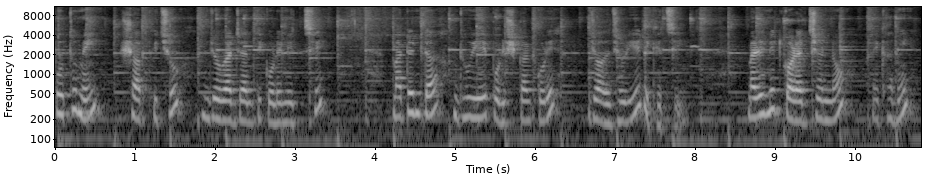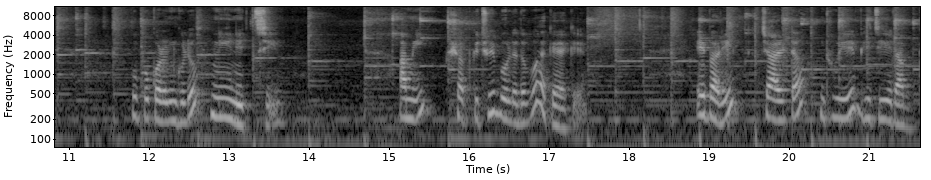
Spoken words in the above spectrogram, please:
প্রথমেই সব কিছু জোগাড়জান্তি করে নিচ্ছি। মাটনটা ধুয়ে পরিষ্কার করে জল ঝরিয়ে রেখেছি। ম্যারিনেট করার জন্য এখানে উপকরণগুলো নিয়ে নিচ্ছি। আমি সব কিছুই বলে দেবো একে একে। এবারে চালটা ধুয়ে ভিজিয়ে রাখব।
